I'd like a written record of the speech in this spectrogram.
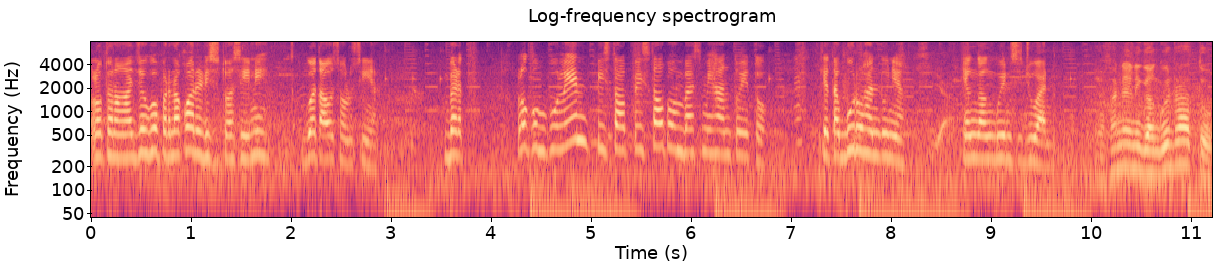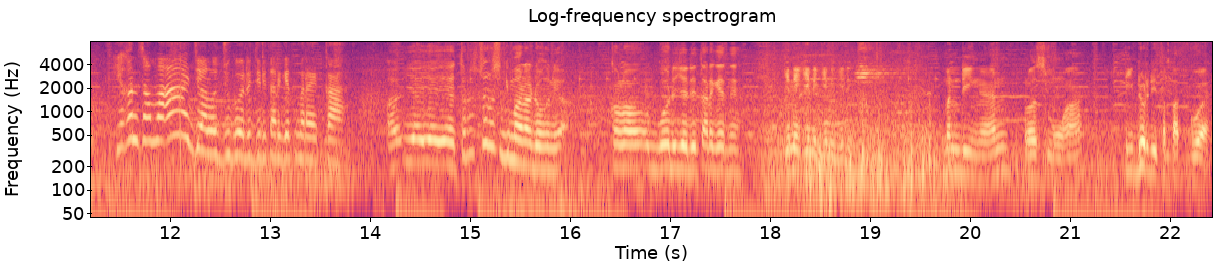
lo tenang aja, gue pernah kok ada di situasi ini. Gue tahu solusinya. Bert, lo kumpulin pistol-pistol pembasmi hantu itu. Kita buru hantunya yang gangguin si Juan. Ya kan yang digangguin Ratu. Ya kan sama aja, lo juga udah jadi target mereka. Ah, Iya iya iya terus terus gimana dong ini? Kalau gue udah jadi targetnya? Gini gini gini gini. Mendingan lo semua tidur di tempat gua.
